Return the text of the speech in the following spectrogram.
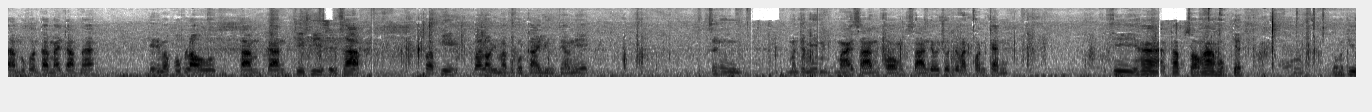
ตามบุคคลตามหมายจับนะ ที่ที่มาพบเราตามการที่พี่สืบทราบว่าพี่ว่าเรามาปรากฏกายอยู่แถวนี้ ซึ่งมันจะมีหมายสารของศาลเยาวชนจังหวัดขอนแก่น ที่5ทับ2567ลงวันที่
